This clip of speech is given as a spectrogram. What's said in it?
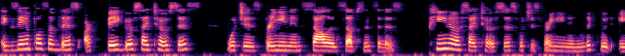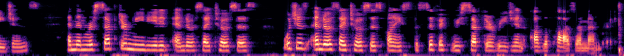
Examples of this are phagocytosis, which is bringing in solid substances, pinocytosis, which is bringing in liquid agents, and then receptor-mediated endocytosis, which is endocytosis on a specific receptor region of the plasma membrane.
